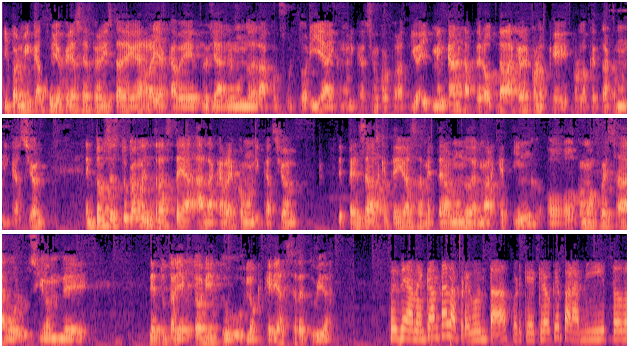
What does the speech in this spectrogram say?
Y por mi caso yo quería ser periodista de guerra y acabé pues ya en el mundo de la consultoría y comunicación corporativa y me encanta, pero daba que ver con lo que, por lo que trae comunicación. Entonces tú cuando entraste a, la carrera de comunicación, ¿pensabas que te ibas a meter al mundo del marketing o cómo fue esa evolución de, de tu trayectoria y tu, lo que querías hacer de tu vida? Pues mira, me encanta la pregunta porque creo que para mí todo,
